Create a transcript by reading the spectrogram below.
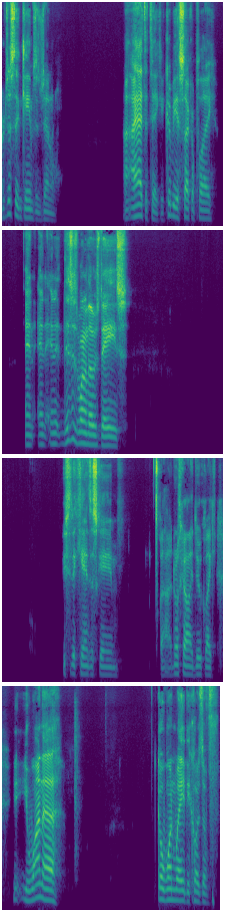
or just in games in general. I, I had to take it. Could be a sucker play and and and this is one of those days. You see the Kansas game, uh, North Carolina Duke. Like you, you want to go one way because of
